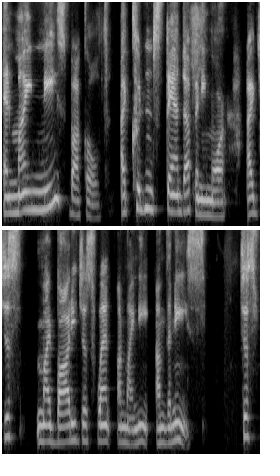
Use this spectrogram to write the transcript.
and my knees buckled. I couldn't stand up anymore. I just my body just went on my knee on the knees, just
